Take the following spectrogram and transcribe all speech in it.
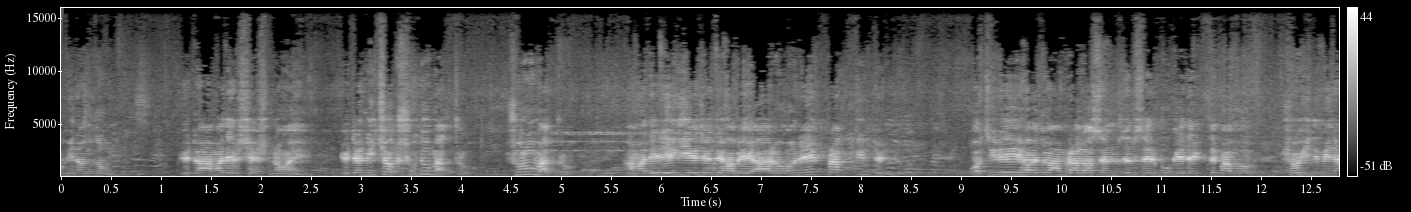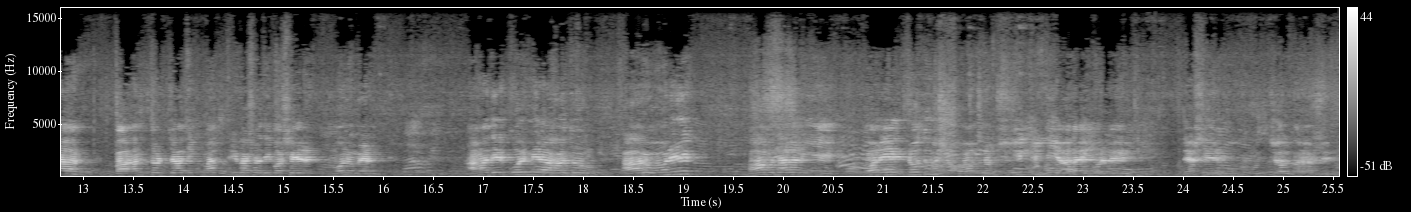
অভিনন্দন। এটা আমাদের শেষ নয়। এটা নিচক শুধুমাত্র, শুরুমাত্র। আমাদের এগিয়ে যেতে হবে আরও অনেক প্রাপ্তির জন্য। অচিরেই হয়তো আমরা লস অ্যাঞ্জেলসের বুকে দেখতে পাবো শহীদ মিনার বা আন্তর্জাতিক মাতৃভাষা দিবসের মনুমেন্ট। আমাদের কর্মীরা হয়তো আরও অনেক ভাবধারা নিয়ে অনেক নতুন স্বীকৃতি আদায় করবে দেশের মুখ উজ্জ্বল করার জন্য।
